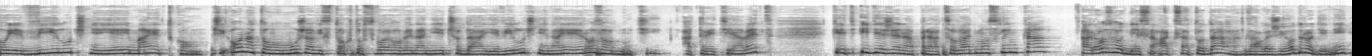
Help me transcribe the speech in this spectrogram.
to je výlučne jej majetkom. Či ona tomu mužovi z tohto svojho vena niečo dá, je výlučne na jej rozhodnutí. A tretia vec, keď ide žena pracovať moslimka a rozhodne sa, ak sa to dá, záleží od rodiny,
